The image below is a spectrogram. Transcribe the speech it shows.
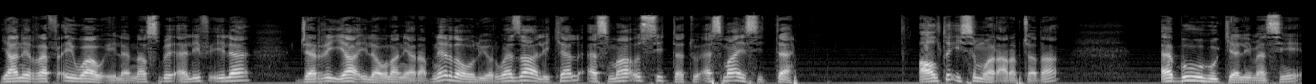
Yani ref'i vav ile nasbı elif ile cerri ya ile olan i'rab nerede oluyor? Ve zalikel esma'u sittetu esma-i sitte. Altı isim var Arapçada. Ebuhu kelimesi,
